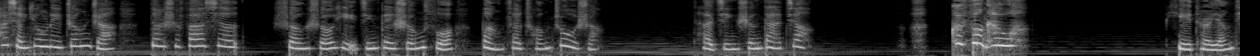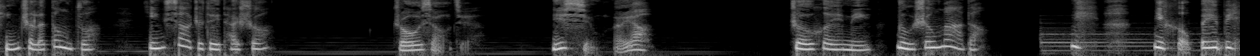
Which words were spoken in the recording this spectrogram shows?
他想用力挣扎，但是发现双手已经被绳索绑在床柱上，他惊声大叫：“快放开我！” Peter 杨停止了动作，淫笑着对他说：“周小姐，你醒了呀？”周慧敏怒声骂道：“你，你好卑鄙，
